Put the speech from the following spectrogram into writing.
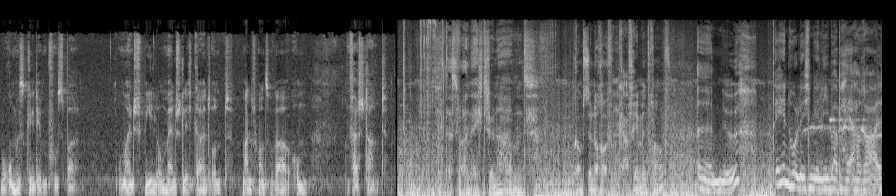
worum es geht im Fußball. Um ein Spiel, um Menschlichkeit und manchmal sogar um Verstand. Das war ein echt schöner Abend. Kommst du noch auf einen Kaffee mit drauf? Äh, nö. Den hole ich mir lieber bei Aral.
